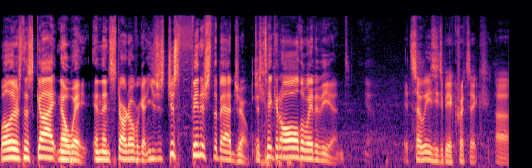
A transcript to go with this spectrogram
"Well, there's this guy." No, wait, and then start over again. You just just finish the bad joke. Just take it all the way to the end. It's so easy to be a critic, uh,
